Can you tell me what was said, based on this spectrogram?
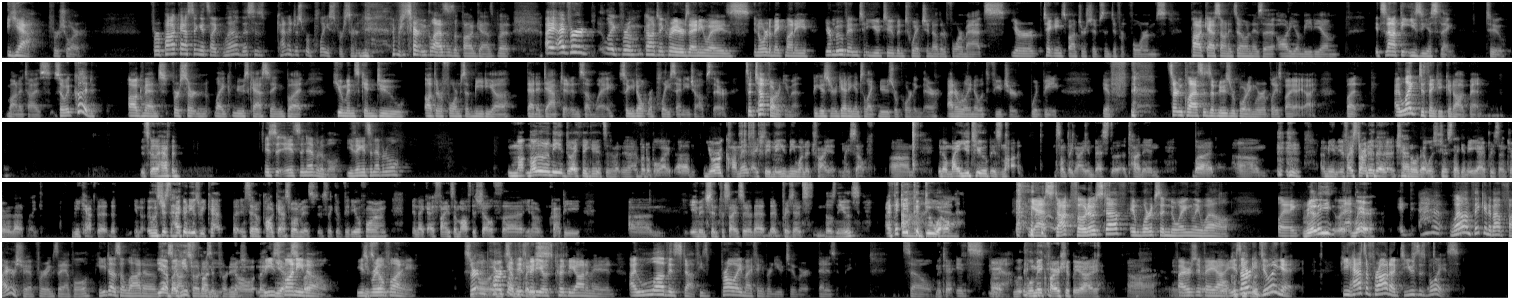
Yeah, for sure. For podcasting, it's like, well, this is kind of just replaced for certain for certain classes of podcasts. But I, I've heard like from content creators, anyways, in order to make money, you're moving to YouTube and Twitch and other formats. You're taking sponsorships in different forms. Podcast on its own as an audio medium, it's not the easiest thing to monetize. So it could augment for certain like newscasting, but humans can do other forms of media that adapt it in some way. So you don't replace any jobs there. It's a tough argument because you're getting into like news reporting there. I don't really know what the future would be if certain classes of news reporting were replaced by AI. But I like to think it could augment. It's gonna happen. It's it's inevitable. You think it's inevitable? Not not only do I think it's inevitable, I, um, your comment actually made me want to try it myself. Um, you know, my YouTube is not something I invest a, a ton in, but um, I mean, if I started a, a, channel that was just like an AI presenter that like recap the, the you know, it was just Hacker News recap, but instead of podcast form, it's just like a video form, and like I find some off the shelf, uh, you know, crappy um, image synthesizer that that presents those news. I think it oh, could do yeah. well. yeah, stock photo stuff, it works annoyingly well. Like really, where? It, well, I'm thinking about Fireship, for example. He does a lot of yeah, but he's photos funny. and footage. No, like, he's yes, funny though. He's, he's real funny. funny. Certain no, parts of his replace... videos could be automated. I love his stuff. He's probably my favorite YouTuber. That isn't me. So okay, it's All yeah. Right. We'll make Fireship AI. Uh, Fireship and AI. We'll He's already with... doing it. He has a product to use his voice.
